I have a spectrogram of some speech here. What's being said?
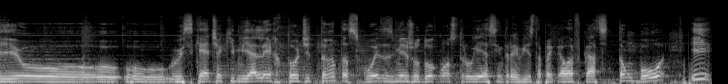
E o, o, o sketch aqui me alertou de tantas coisas, me ajudou a construir essa entrevista para que ela ficasse tão boa. E,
